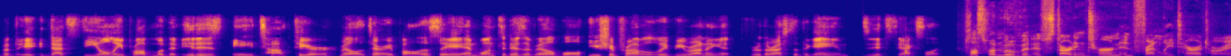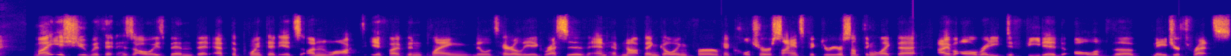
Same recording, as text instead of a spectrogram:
but it, that's the only problem with it. It is a top tier military policy, and once it is available, you should probably be running it for the rest of the game. It's, it's excellent. Plus one movement and starting turn in friendly territory. My issue with it has always been that at the point that it's unlocked, if I've been playing militarily aggressive and have not been going for a culture or science victory or something like that, I've already defeated all of the major threats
